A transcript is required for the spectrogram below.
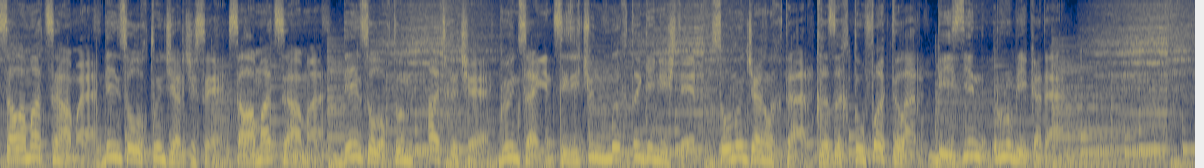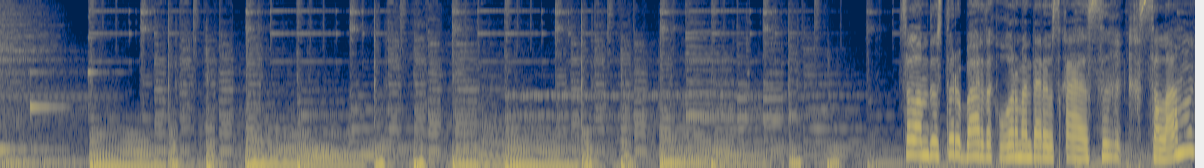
саламат саама ден соолуктун жарчысы. Саламат саама ден соолуктун ачкычы. Күн сайын сиз үчүн мыкты кеңештер сонун жаңылыктар кызыктуу фактылар биздин рубрикада. Салам достор баардык угармандарыбызга ысык салам.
